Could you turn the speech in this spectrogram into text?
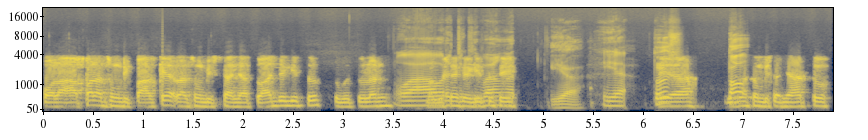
pola apa langsung dipakai, langsung bisa nyatu aja gitu. Kebetulan Wow, bagusnya rezeki banget. Iya. Iya. Terus iya, langsung bisa nyatu.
